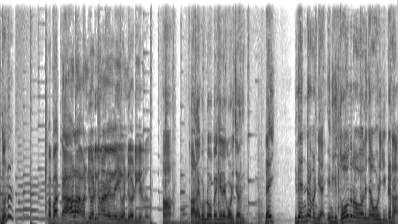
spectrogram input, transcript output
ഇതൊന്ന്? കാള വണ്ടി ഓടിക്കണമല്ല ഈ വണ്ടി ഓടിക്കേണ്ടത്? ആ കാളെ കൊണ്ടുപോകുമ്പോ ഇങ്ങനെ ഓടിച്ചാൽ മതി. ഡേയ് ഇത് എന്റെ വണ്ടിയാ. എനിക്ക് തോന്നണ പോലെ ഞാൻ ഓടിക്കും കേട്ടാ?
